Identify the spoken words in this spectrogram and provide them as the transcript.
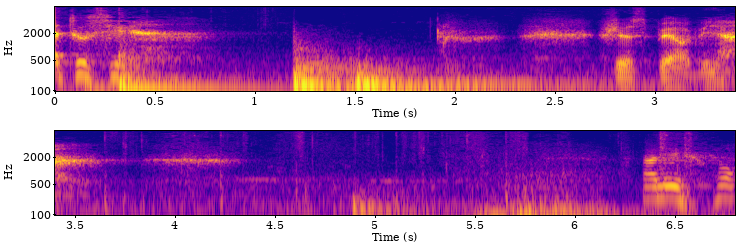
a tous eus. J'espère bien. Allez, on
